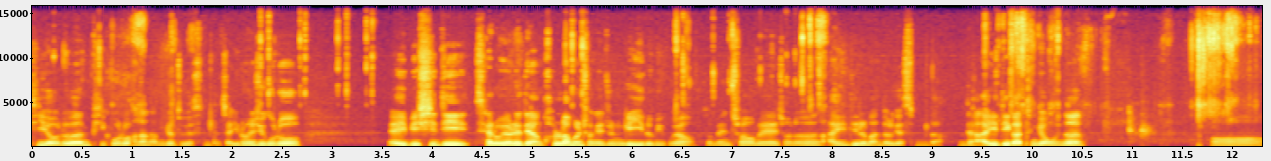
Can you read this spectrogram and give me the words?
D열은 비고로 하나 남겨두겠습니다. 자, 이런 식으로 A, B, C, D 세로열에 대한 컬럼을 정해주는 게 이름이고요. 그래서 맨 처음에 저는 ID를 만들겠습니다. 근데 ID 같은 경우는 어,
